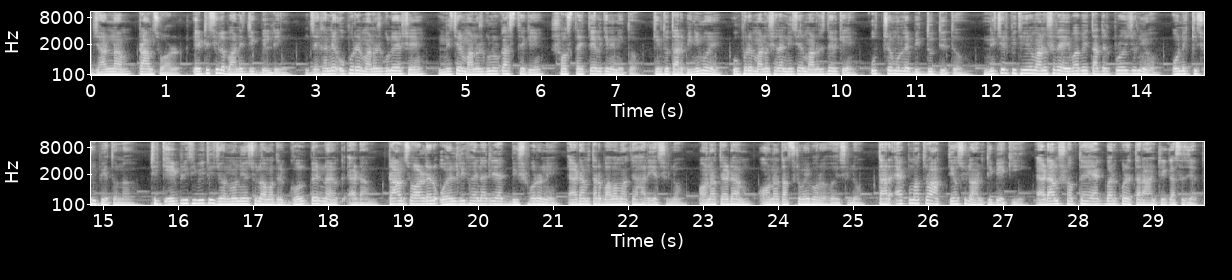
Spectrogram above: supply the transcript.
যার নাম ট্রান্সওয়ার্ল্ড। এটি ছিল বাণিজ্যিক বিল্ডিং, যেখানে উপরের মানুষগুলো এসে নিচের মানুষগুলোর কাছ থেকে সস্তায় তেল কিনে নিত। কিন্তু তার বিনিময়ে উপরের মানুষেরা নিচের মানুষদেরকে উচ্চ মূল্যে বিদ্যুৎ দিত। নিচের পৃথিবীর মানুষেরা এভাবে তাদের প্রয়োজনীয় অনেক কিছুই পেত না। ঠিক এই পৃথিবীতেই জন্ম নিয়েছিল আমাদের গল্পের নায়ক অ্যাডাম। ট্রান্স ওয়ার্ল্ডের ওয়েল রিফাইনারির এক বিস্ফোরণে অ্যাডাম তার বাবা মাকে হারিয়েছিল। অনাথ অ্যাডাম অনাথ আশ্রমে বড় হয়েছিল। তার একমাত্র আত্মীয় ছিল আন্টি বেকি। অ্যাডাম সপ্তাহে একবার করে তার আন্টির কাছে যেত।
